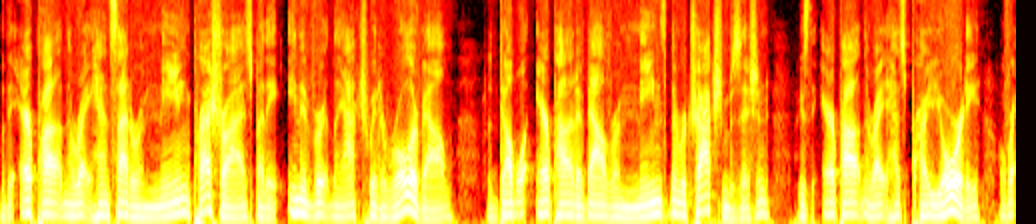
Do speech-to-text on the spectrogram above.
With the air pilot on the right hand side remaining pressurized by the inadvertently actuated roller valve, the double air piloted valve remains in the retraction position because the air pilot on the right has priority over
